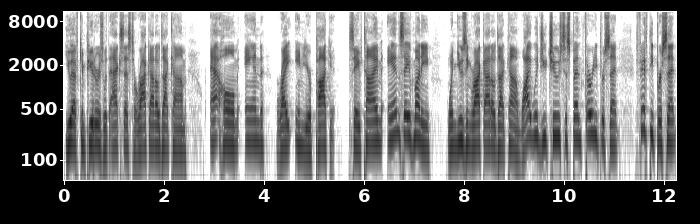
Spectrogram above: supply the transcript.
You have computers with access to rockauto.com at home and right in your pocket. Save time and save money when using rockauto.com. Why would you choose to spend 30%, 50%,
